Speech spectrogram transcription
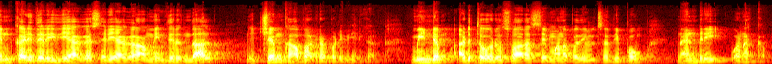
என் கணித ரீதியாக சரியாக அமைந்திருந்தால் நிச்சயம் காப்பாற்றப்படுவீர்கள். மீண்டும் அடுத்த ஒரு சுவாரஸ்யமான பதிவில் சந்திப்போம். நன்றி வணக்கம்.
